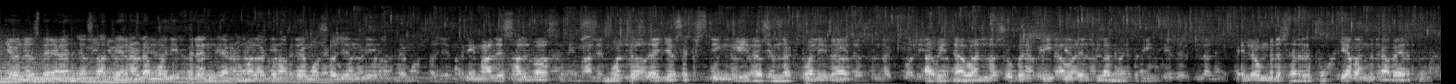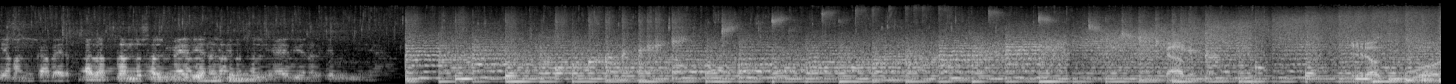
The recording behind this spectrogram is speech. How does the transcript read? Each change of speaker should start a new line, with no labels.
millones de años la Tierra era muy diferente a como la conocemos hoy en día. Animales salvajes, muchos de ellos extinguidos en la actualidad, habitaban la superficie del planeta. El hombre se refugiaba en cavernas, adaptándose al medio en el que vivía.
Rock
